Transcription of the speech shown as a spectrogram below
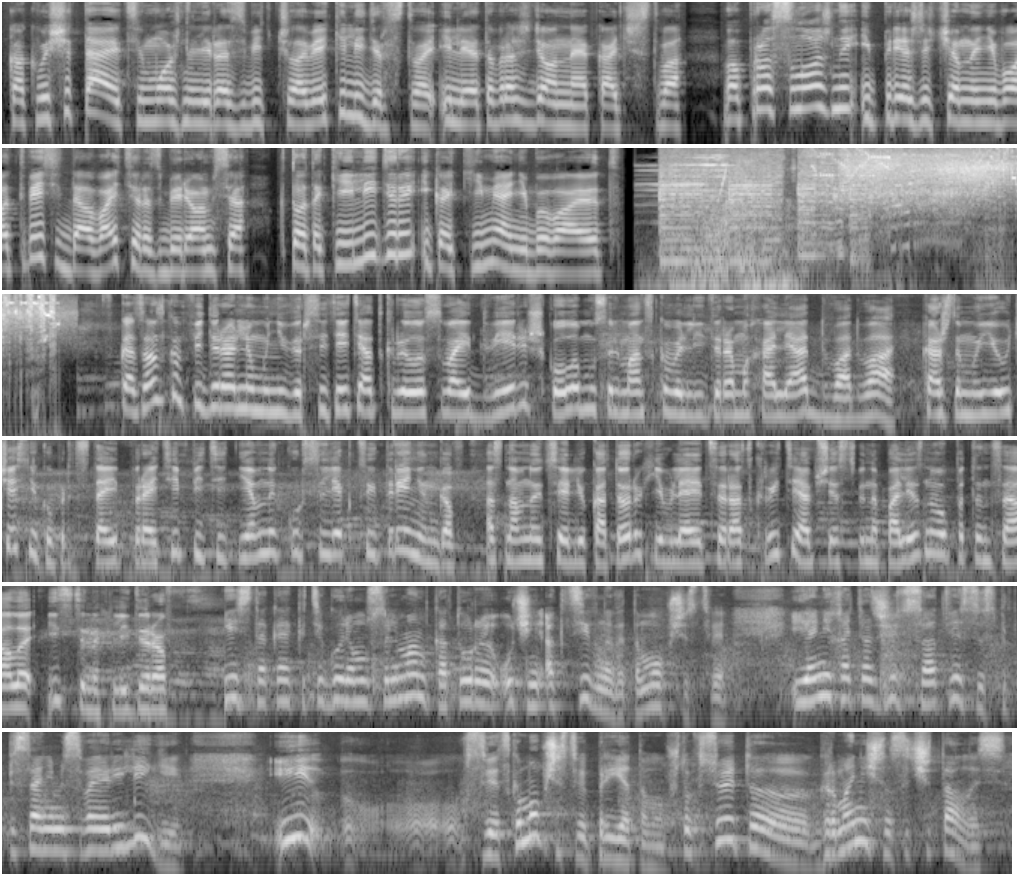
Как вы считаете, можно ли развить в человеке лидерство или это врожденное качество? Вопрос сложный, и прежде чем на него ответить, давайте разберемся, кто такие лидеры и какими они бывают. В Казанском федеральном университете открыла свои двери школа мусульманского лидера Махаля 2.2. Каждому ее участнику предстоит пройти пятидневный курс лекций и тренингов, основной целью которых является раскрытие общественно полезного потенциала истинных лидеров. Есть такая категория мусульман, которые очень активны в этом обществе. И они хотят жить в соответствии с предписаниями своей религии. И э, в светском обществе при этом, чтобы все это гармонично сочеталось.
